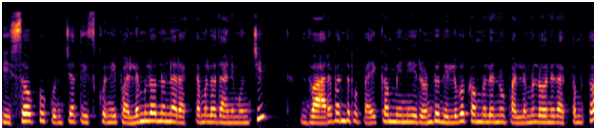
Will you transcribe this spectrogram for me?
హిస్సోపు కుంచ తీసుకుని పళ్ళెములోనున్న రక్తములో దాని ముంచి ద్వారబంధపు పైకమ్మిని రెండు నిలువ కమ్ములను పళ్ళెములోని రక్తంతో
